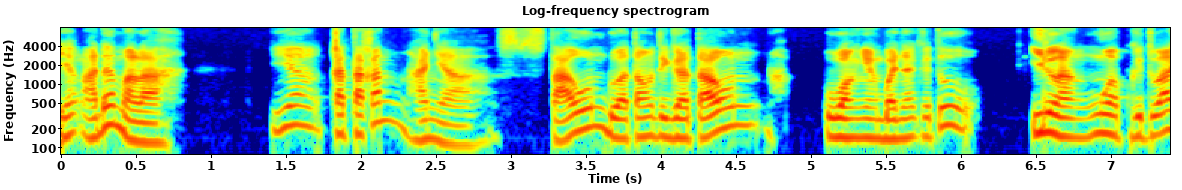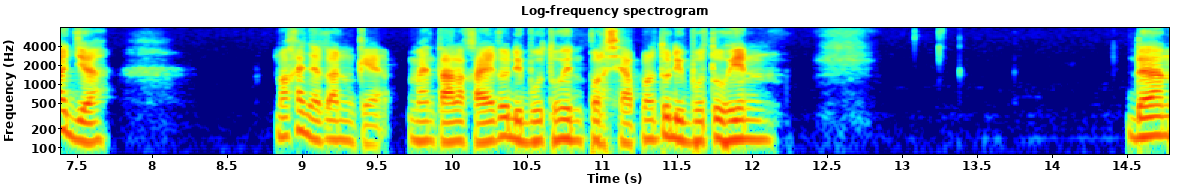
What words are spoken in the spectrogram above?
yang ada malah ya katakan hanya setahun, 2 tahun, 3 tahun, uang yang banyak itu hilang, nguap gitu aja. Makanya kan kayak mental kayak itu dibutuhin, persiapan itu dibutuhin. Dan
